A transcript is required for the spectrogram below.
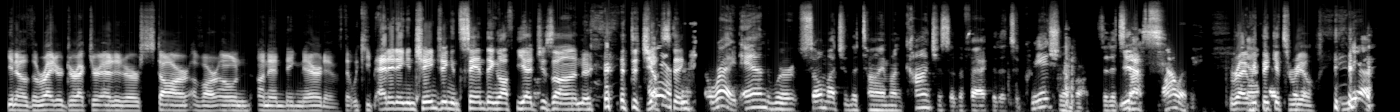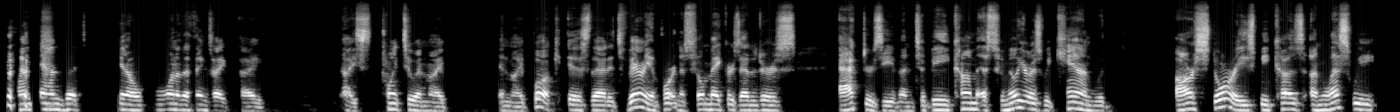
you know, the writer, director, editor, star of our own unending narrative that we keep editing and changing and sanding off the edges on and adjusting. And, right. And we're so much of the time unconscious of the fact that it's a creation of ours, that it's yes. not reality. Right. And we think that, it's real. yeah. And, and that, you know, one of the things I, I, I point to in my in my book is that it's very important as filmmakers, editors, actors, even to become as familiar as we can with our stories because unless we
